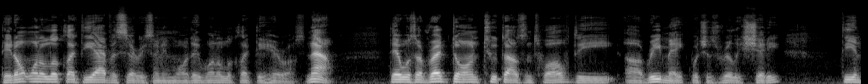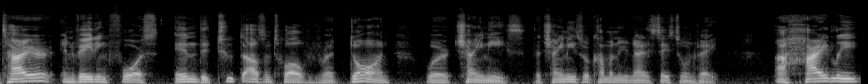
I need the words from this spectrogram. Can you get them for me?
They don't want to look like the adversaries anymore. They want to look like the heroes. Now, there was a Red Dawn 2012, the uh, remake, which is really shitty. The entire invading force in the 2012 Red Dawn were Chinese. The Chinese were coming to the United States to invade. A highly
